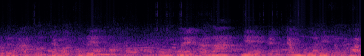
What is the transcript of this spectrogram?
บริหารส่วนจังหวัดสุรินทร์ในฐานะที่เป็นเจ้ามือที่สำคัญ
